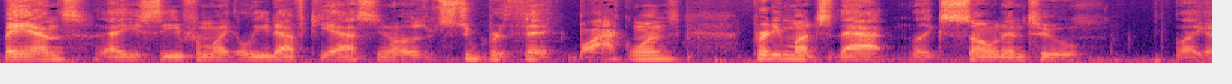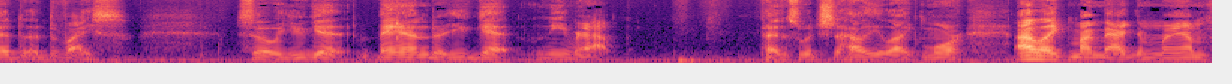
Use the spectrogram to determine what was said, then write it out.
bands that you see from like Elite FTS. You know, those super thick black ones. Pretty much that like sewn into like a, a device. So you get band or you get knee wrap. Depends which the hell you like more. I like my Magnum RAM.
